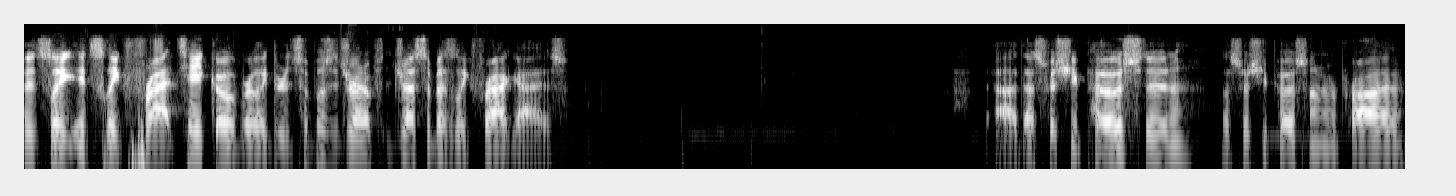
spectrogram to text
It's like it's like frat takeover. Like they're supposed to dress up, as like frat guys. Uh, that's what she posted. That's what she posted on her private.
